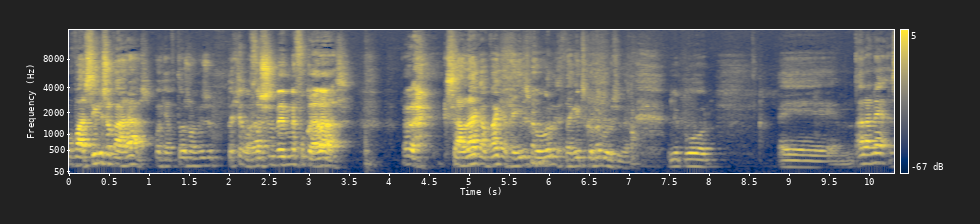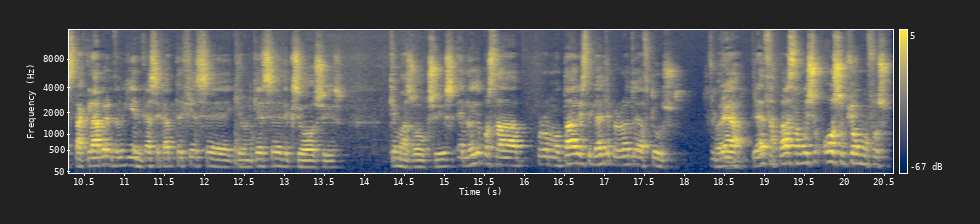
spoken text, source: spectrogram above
Ο Βασίλης ο Καράς. Όχι αυτός νομίζω το έχει αγοράσει. Αυτός δεν είναι φουκαράς. Ξαλά καπάκια, θα γίνεις κομμάτι, θα γίνεις κονόπορο σήμερα. Λοιπόν. Ε, αλλά ναι, στα κλαμπ ρε παιδί μου, και γενικά σε κάτι τέτοιες κοινωνικές δεξιώσεις και μαζόξεις, εννοείται πως θα προμοτάρεις την καλύτερη πλευρά του εαυτού σου. Οκ. Ωραία. Δηλαδή θα πας, θα μου είσαι όσο πιο όμορφος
